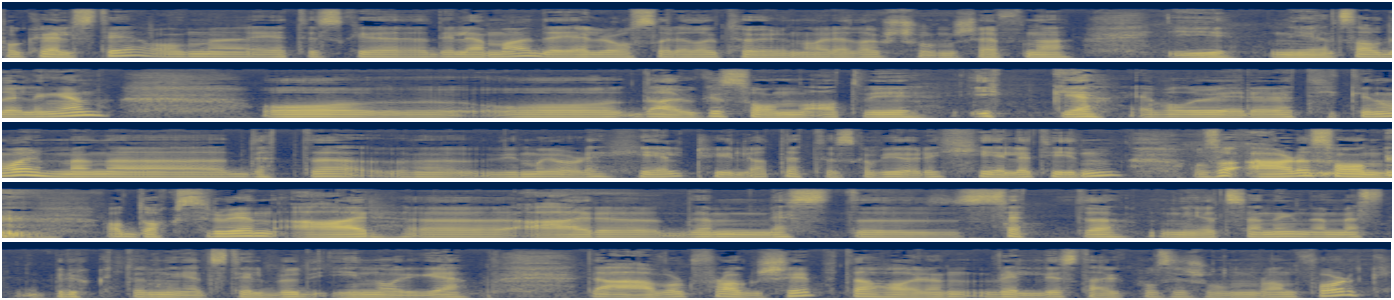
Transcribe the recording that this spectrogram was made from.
på kveldstid om etiske dilemmaer. Det gjelder også redaktørene og redaksjonssjefene i nyhetsavdelingen. Og, og det er jo ikke sånn at vi ikke evaluerer etikken vår, men uh, dette, uh, vi må gjøre det helt tydelig at dette skal vi gjøre hele tiden. Og så er det sånn at Dagsrevyen er, uh, er den mest sette nyhetssending, den mest brukte nyhetstilbud i Norge. Det er vårt flaggskip, det har en veldig sterk posisjon blant folk.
